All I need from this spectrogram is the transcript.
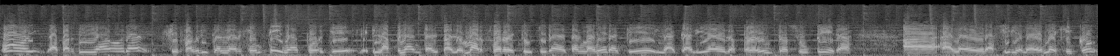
Hoy, a partir de ahora, se fabrica en la Argentina porque la planta del Palomar fue reestructurada de tal manera que la calidad de los productos supera a, la de Brasil y a la de México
